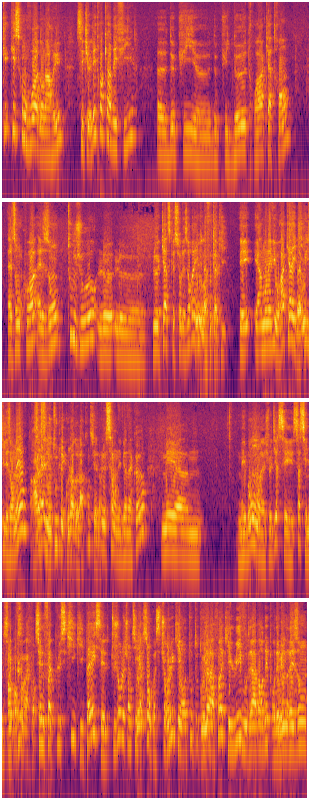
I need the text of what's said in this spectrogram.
Qu'est-ce qu'on voit dans la rue? C'est que les trois quarts des filles, euh, depuis, euh, depuis 2, 3, 4 ans, elles ont quoi? Elles ont toujours le, le, casque sur les oreilles. Oui, la faute à qui? Et, et, à mon avis, au racaille bah qui, les emmerde. Racaille de toutes les couleurs de l'arc-en-ciel. Euh, ça, on est bien d'accord. Mais mais bon, euh, je veux dire, c'est ça, c'est une fois de plus, c'est une fois de plus qui qui paye, c'est toujours le gentil garçon, quoi. C'est toujours lui qui est tout, tout, à la fin, qui lui voudrait aborder pour des bonnes raisons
